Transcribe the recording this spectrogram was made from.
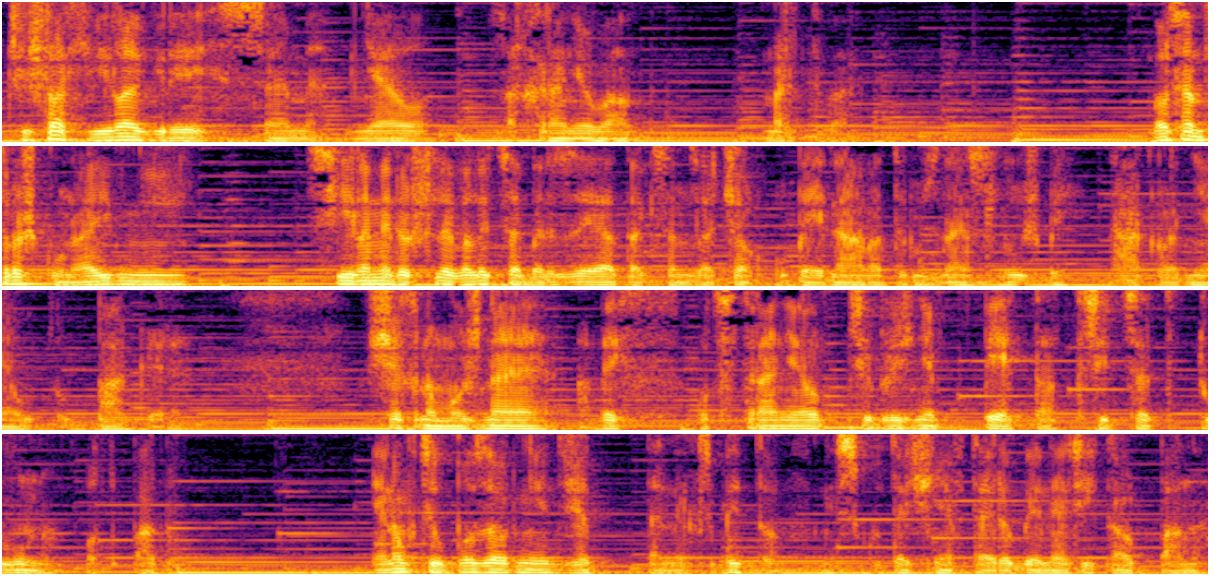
Přišla chvíle, kdy jsem měl zachraňovat mrtvé. Byl jsem trošku naivní, síly mi došly velice brzy a tak jsem začal objednávat různé služby, nákladní auto, bagr, všechno možné, abych odstranil přibližně 35 tun odpadu. Jenom chci upozornit, že ten hřbitov mi skutečně v té době neříkal pan.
